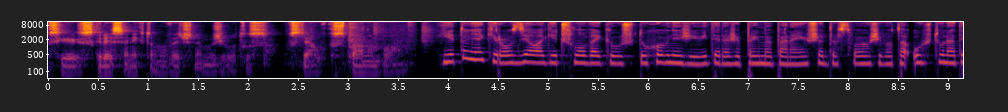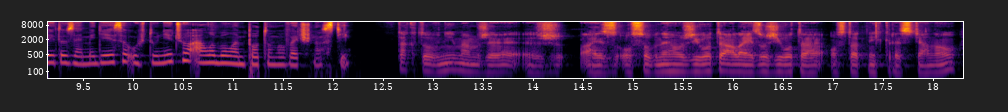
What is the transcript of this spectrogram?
si skriesený k tomu väčšnému životu vzťahu s Pánom Bohom. Je to nejaký rozdiel, ak je človek už duchovne živý, teda že príjme Pána Ježiša do svojho života už tu na tejto zemi, deje sa už tu niečo, alebo len potom vo väčšnosti? Tak to vnímam, že aj z osobného života, ale aj zo života ostatných kresťanov,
